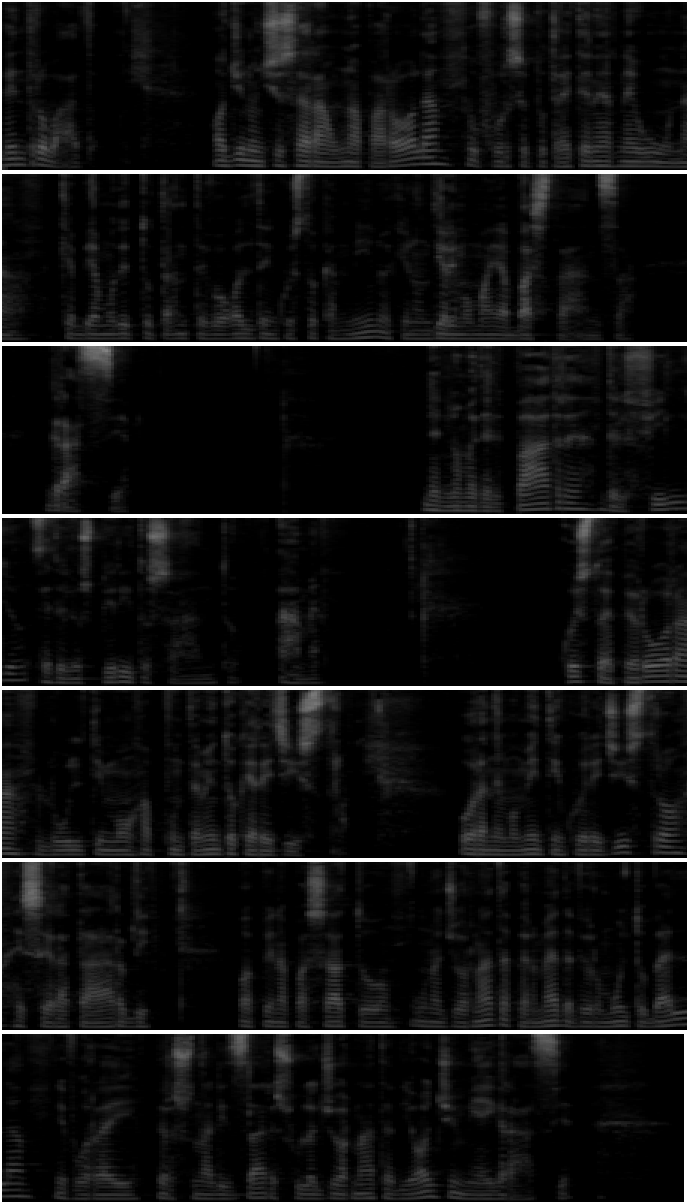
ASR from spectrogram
Ben trovato. Oggi non ci sarà una parola, o forse potrei tenerne una, che abbiamo detto tante volte in questo cammino e che non diremo mai abbastanza. Grazie. Nel nome del Padre, del Figlio e dello Spirito Santo. Amen. Questo è per ora l'ultimo appuntamento che registro. Ora nel momento in cui registro è sera tardi. Ho appena passato una giornata per me davvero molto bella e vorrei personalizzare sulla giornata di oggi miei grazie.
